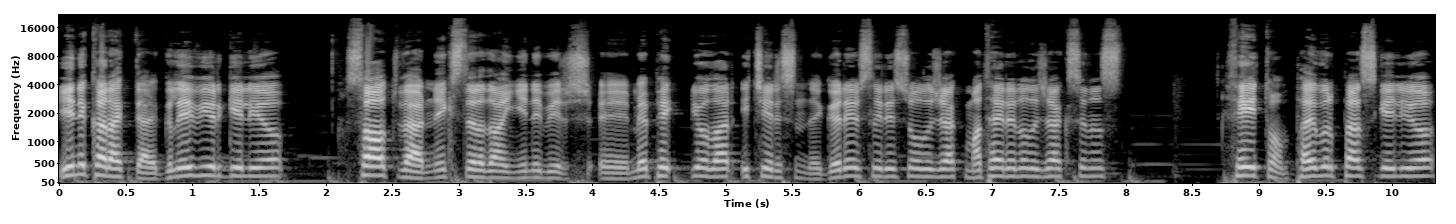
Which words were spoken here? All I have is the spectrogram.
yeni karakter Glavier geliyor. Southwern ekstradan yeni bir e, map ekliyorlar. İçerisinde görev serisi olacak. Materyal alacaksınız. Phaeton Power Pass geliyor.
